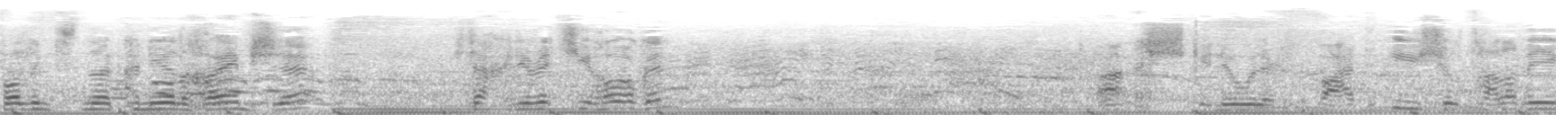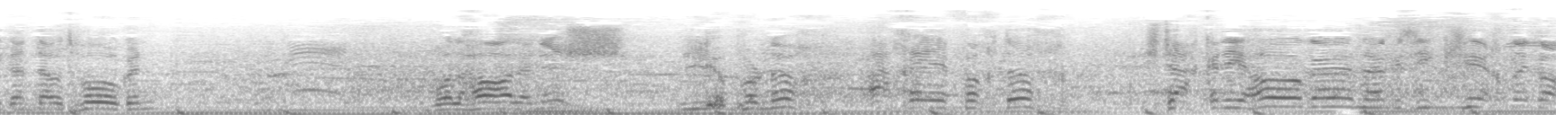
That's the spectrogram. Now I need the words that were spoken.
Follington, Cornel Reimsche, ich dachte, Richie Hogan. Ar fad íisiil talahí an dat Hogan. Bhil hálanis, Lupernach a chéfachtach. Stachan i Hogan agus í críochna go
